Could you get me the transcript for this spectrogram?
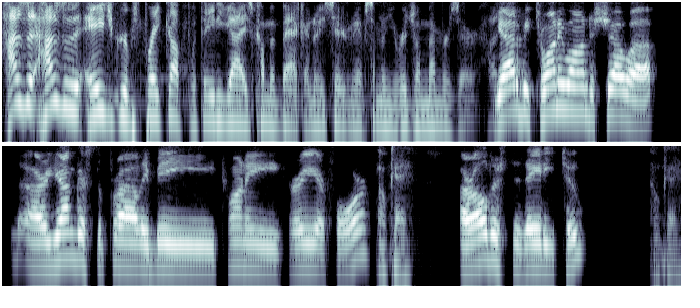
How does it? How does the age groups break up with eighty guys coming back? I know you said you're gonna have some of the original members there. you got to be twenty one to show up. Our youngest will probably be twenty three or four. Okay. Our oldest is eighty two. Okay.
